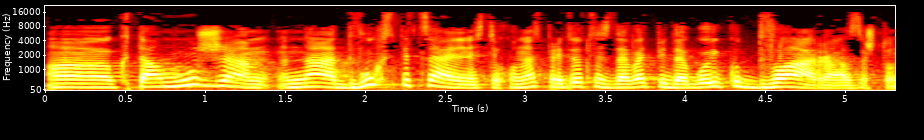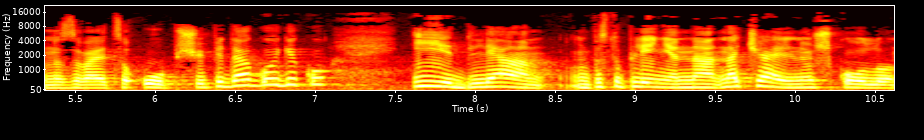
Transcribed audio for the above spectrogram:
А, к тому же на двух специальностях у нас придется сдавать педагогику два раза, что называется общую педагогику. И для поступления на начальную школу,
